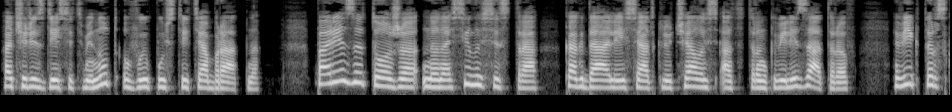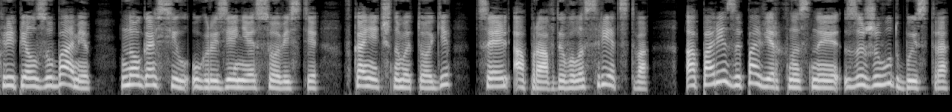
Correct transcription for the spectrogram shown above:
а через 10 минут выпустить обратно. Порезы тоже наносила сестра, когда Олеся отключалась от транквилизаторов. Виктор скрипел зубами, но гасил угрызение совести. В конечном итоге цель оправдывала средства, а порезы поверхностные заживут быстро,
